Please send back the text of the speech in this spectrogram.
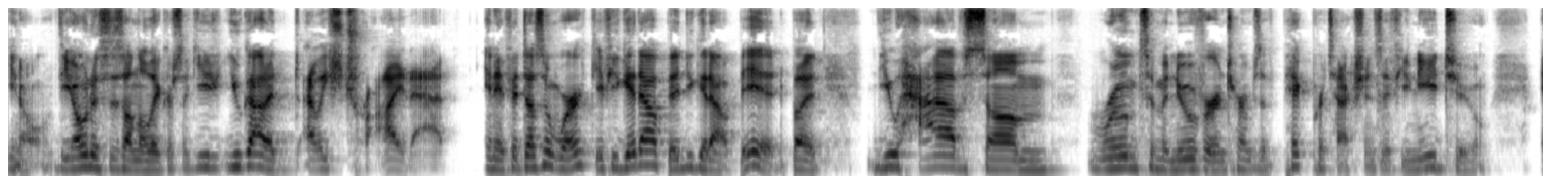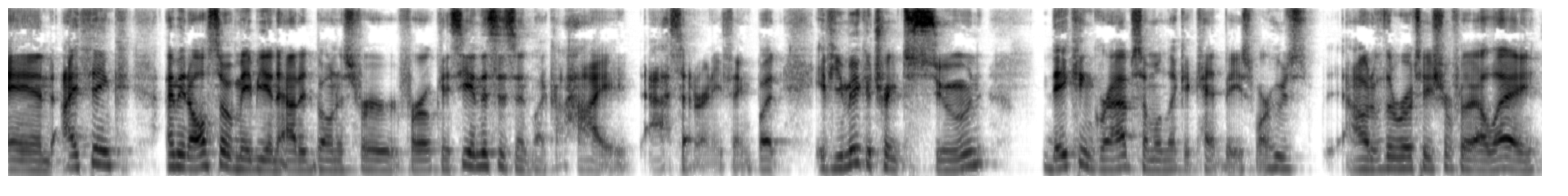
you know, the onus is on the Lakers. Like you, you got to at least try that. And if it doesn't work, if you get outbid, you get outbid. But you have some room to maneuver in terms of pick protections if you need to. And I think, I mean, also maybe an added bonus for for OKC, and this isn't like a high asset or anything, but if you make a trade soon, they can grab someone like a Kent Bazemore who's out of the rotation for LA,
